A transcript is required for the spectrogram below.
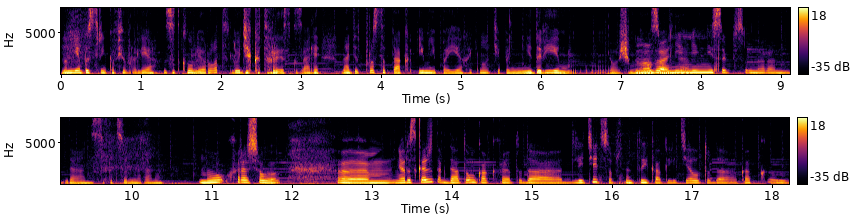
Но мне быстренько в феврале заткнули рот люди, которые сказали, Надя, просто так им не поехать. Ну, типа, не дави им, в общем, на Ну мозоль, да, не, да. не, не сыпь соль на рану. Да, не на рану. Ну, хорошо. Эм, Расскажи тогда о том, как э, туда лететь, собственно, ты как летела туда, как, э,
